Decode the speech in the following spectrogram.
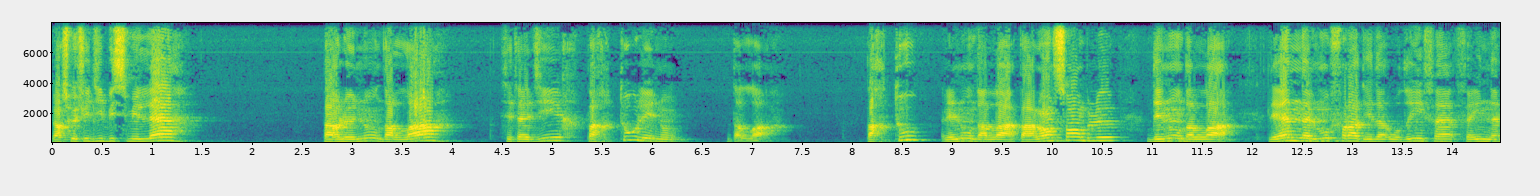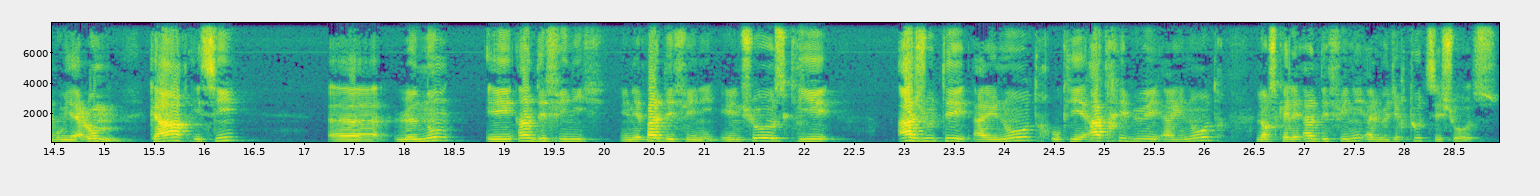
Lorsque tu dis Bismillah par le nom d'Allah, c'est-à-dire par tous les noms d'Allah. Par tous les noms d'Allah, par l'ensemble des noms d'Allah. Car ici, euh, le nom est indéfini, il n'est pas défini. Et une chose qui est ajoutée à une autre ou qui est attribuée à une autre, lorsqu'elle est indéfinie, elle veut dire toutes ces choses.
